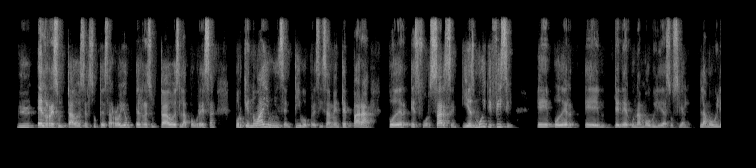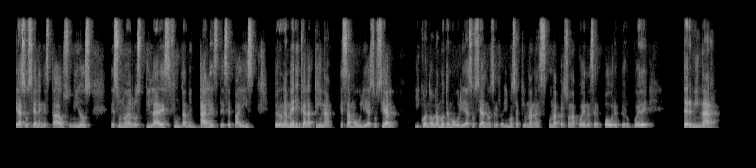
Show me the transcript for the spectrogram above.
el resultado es el subdesarrollo, el resultado es la pobreza, porque no hay un incentivo precisamente para poder esforzarse y es muy difícil eh, poder eh, tener una movilidad social. La movilidad social en Estados Unidos es uno de los pilares fundamentales de ese país, pero en América Latina esa movilidad social, y cuando hablamos de movilidad social nos referimos a que una, una persona puede nacer pobre, pero puede terminar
